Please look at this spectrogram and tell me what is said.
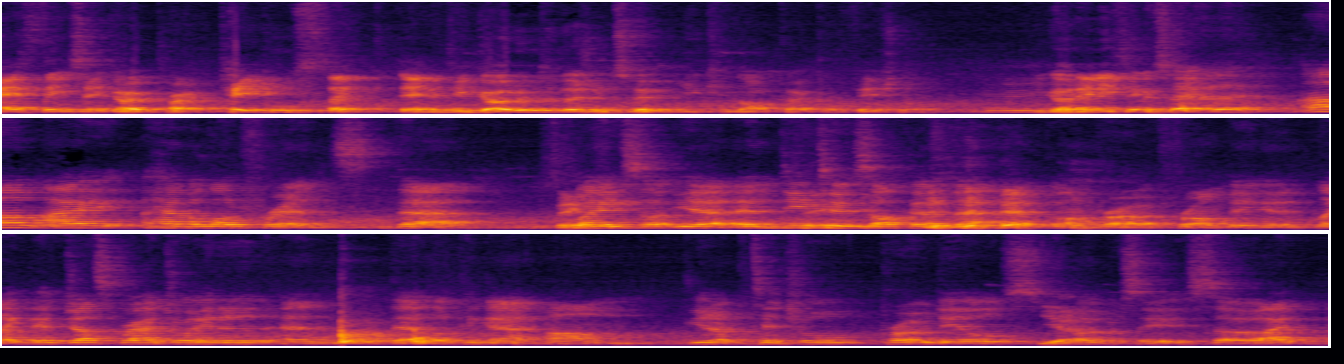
athletes that go pro, people think that if you go to Division Two, you cannot go professional. You got anything to say to that? Um, I have a lot of friends that Thank play so yeah and D Thank two you. soccer that have gone pro from being a, like they've just graduated and they're looking at um you know potential pro deals Yeah. overseas. So I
